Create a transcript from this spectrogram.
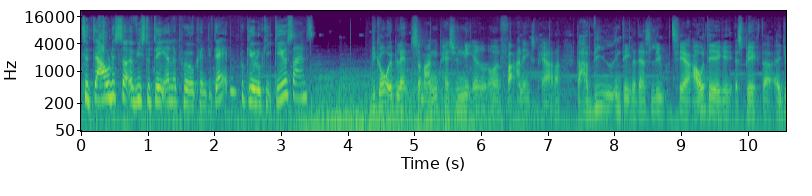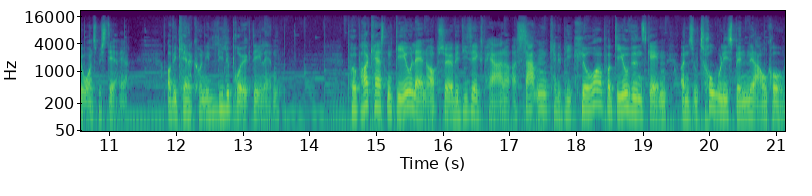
Til daglig så er vi studerende på kandidaten på Geologi Geoscience. Vi går iblandt så mange passionerede og erfarne eksperter, der har videt en del af deres liv til at afdække aspekter af jordens mysterier. Og vi kender kun en lille brøkdel af den. På podcasten Geoland opsøger vi disse eksperter, og sammen kan vi blive klogere på geovidenskaben og dens utrolig spændende afkroge.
